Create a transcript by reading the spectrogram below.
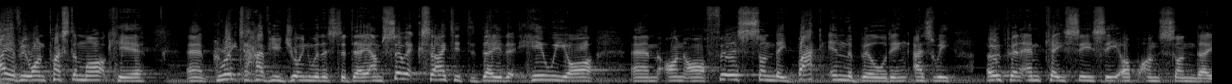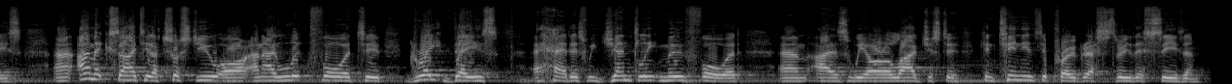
Hi, everyone. Pastor Mark here. Uh, great to have you join with us today. I'm so excited today that here we are um, on our first Sunday back in the building as we open MKCC up on Sundays. Uh, I'm excited. I trust you are. And I look forward to great days ahead as we gently move forward um, as we are allowed just to continue to progress through this season.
